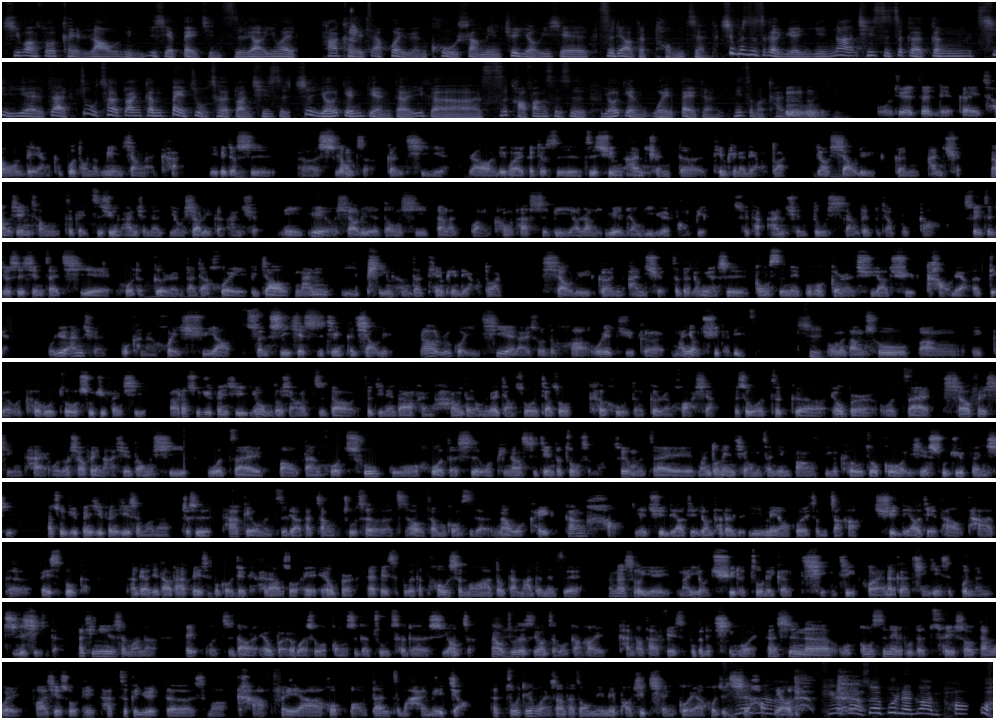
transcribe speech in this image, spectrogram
希望说可以捞你一些背景资料，因为。他可以在会员库上面去有一些资料的同整，是不是这个原因？那其实这个跟企业在注册端跟被注册端其实是有一点点的一个思考方式是有点违背的。你怎么看这个问题？我觉得这里可以从两个不同的面向来看，一个就是呃使用者跟企业，然后另外一个就是资讯安全的天平的两端，有效率跟安全。那我先从这个资讯安全的有效率跟安全，你越有效率的东西，当然管控它势必要让你越容易越方便，所以它安全度相对比较不高，所以这就是现在企业或者个人大家会比较难以平衡的天平两端，效率跟安全，这个永远是公司内部或个人需要去考量的点。我越安全，我可能会需要损失一些时间跟效率。然后如果以企业来说的话，我也举个蛮有趣的例子。是我们当初帮一个客户做数据分析，然后他数据分析，因为我们都想要知道这几年大家很夯的，我们在讲说叫做客户的个人画像，就是我这个 Albert 我在消费形态，我都消费哪些东西，我在保单或出国，或者是我平常时间都做什么，所以我们在蛮多年前，我们曾经帮一个客户做过一些数据分析。那数据分析分析什么呢？就是他给我们资料，他账注册了之后，在我们公司的，那我可以刚好也去了解，用他的 email 或者什么账号去了解到他的 Facebook。他了解到他 Facebook，我就可以看到说，哎，Albert 在 Facebook 的 post 什么啊，都干嘛的呢？之类。那那时候也蛮有趣的，做了一个情境。后来那个情境是不能执行的。那情境是什么呢？哎，我知道了，Albert，Albert 是我公司的注册的使用者。那我注册使用者，我刚好也看到他 Facebook 的行为。但是呢，我公司内部的催收单位发现说，哎，他这个月的什么卡费啊或保单怎么还没缴？他昨天晚上他怎么明明跑去钱柜啊，或者吃好料的？天哪，所以不能乱碰哇！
